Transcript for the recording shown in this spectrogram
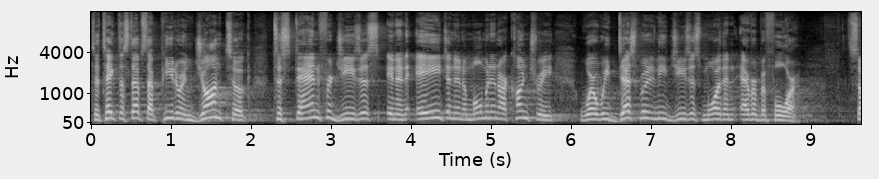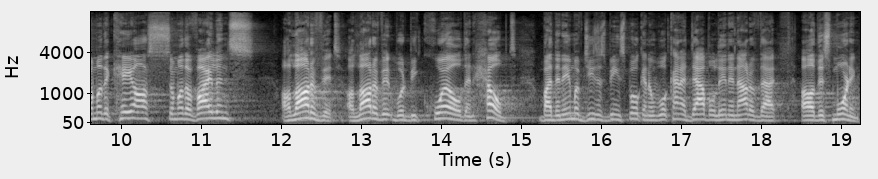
to take the steps that Peter and John took to stand for Jesus in an age and in a moment in our country where we desperately need Jesus more than ever before some of the chaos, some of the violence, a lot of it, a lot of it would be quelled and helped by the name of Jesus being spoken, and we'll kind of dabble in and out of that uh, this morning.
